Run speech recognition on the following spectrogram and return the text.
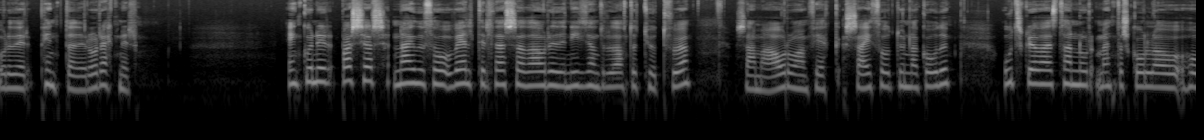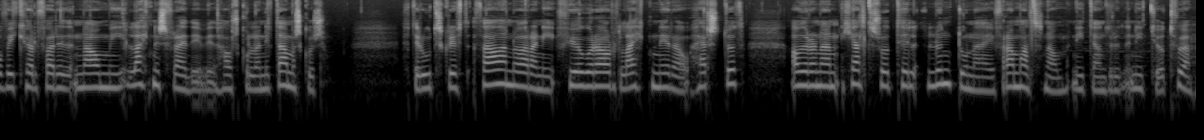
voru þeir pintaðir og reknir. Engunir Bassjars nægðu þó vel til þess að árið 1982, sama ár og hann fekk sæþótuna góðu, útskrifaðist hann úr mentaskóla og hófi kjölfarið námi læknisfræði við háskólan í Damaskus. Eftir útskrift þaðan var hann í fjögur ár læknir á herstuð áður hann hjælt svo til Lunduna í framhaldsnám 1992.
